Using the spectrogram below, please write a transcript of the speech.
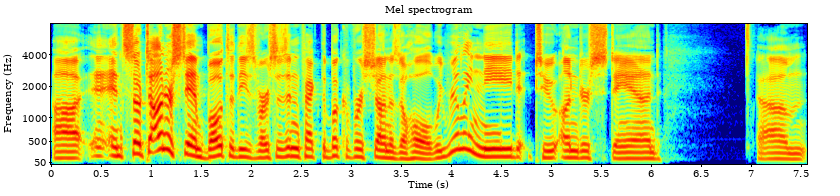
Uh, and so, to understand both of these verses, in fact, the book of First John as a whole, we really need to understand um,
